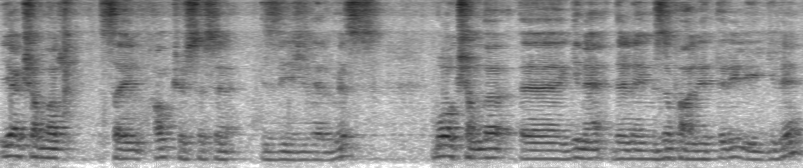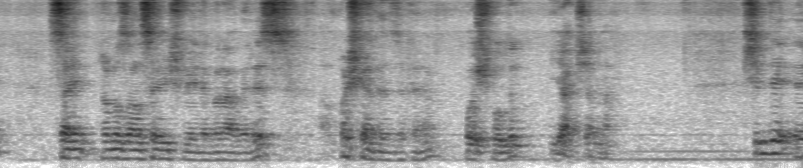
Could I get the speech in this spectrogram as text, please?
İyi akşamlar Sayın Halk Köşesi izleyicilerimiz. Bu akşam da e, yine derneğimizin faaliyetleriyle ilgili Sayın Ramazan Sevinç Bey ile beraberiz. Hoş geldiniz efendim. Hoş bulduk. İyi akşamlar. Şimdi e,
